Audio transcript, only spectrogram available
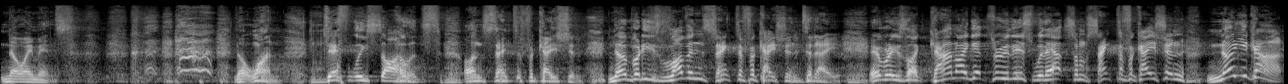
No amens. Not one. Deathly silence on sanctification. Nobody's loving sanctification today. Everybody's like, can't I get through this without some sanctification? No, you can't.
